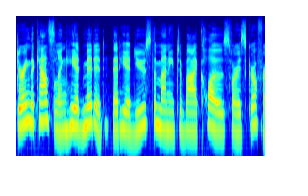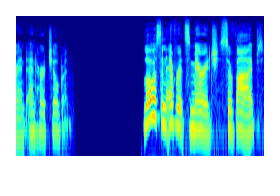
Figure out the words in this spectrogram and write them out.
during the counseling, he admitted that he had used the money to buy clothes for his girlfriend and her children. Lois and Everett's marriage survived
